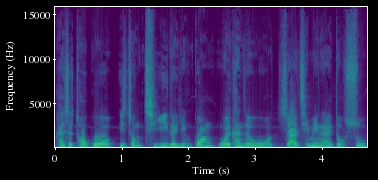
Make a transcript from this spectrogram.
开始透过一种奇异的眼光，我会看着我家前面那一朵树，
